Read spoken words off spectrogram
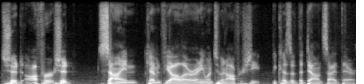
should offer should sign Kevin Fiala or anyone to an offer sheet because of the downside there.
